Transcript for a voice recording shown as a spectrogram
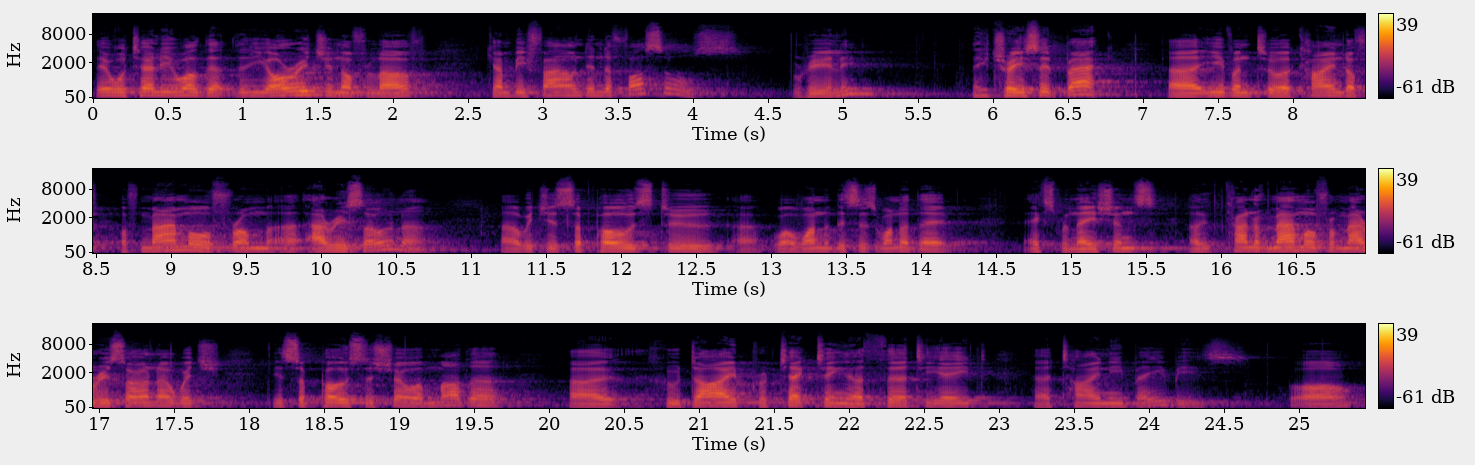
They will tell you, well, that the origin of love can be found in the fossils. Really? They trace it back uh, even to a kind of, of mammal from uh, Arizona uh, which is supposed to, uh, well, one, this is one of the explanations, a kind of mammal from Arizona, which is supposed to show a mother uh, who died protecting her 38 uh, tiny babies. Well,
